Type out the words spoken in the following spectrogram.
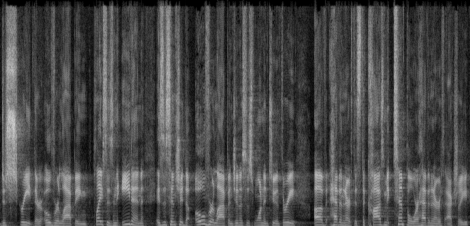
discrete, they're overlapping places. And Eden is essentially the overlap in Genesis 1 and 2 and 3 of heaven and earth. It's the cosmic temple where heaven and earth actually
